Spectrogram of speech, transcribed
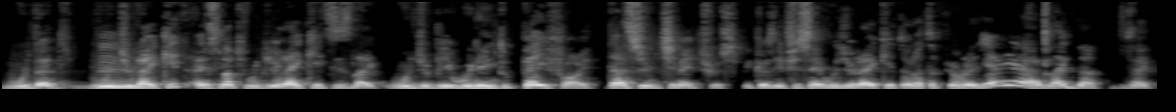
Would that would you Hmm. like it? And it's not would you like it, it's like would you be willing to pay for it? That's the ultimate truth. Because if you say would you like it, a lot of people are like, yeah, yeah, I'd like that. It's like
